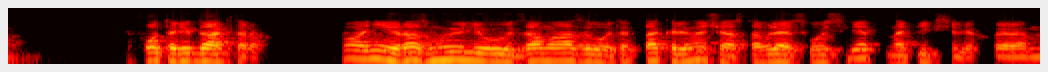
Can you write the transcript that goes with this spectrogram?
фоторедакторов ну, они размыливают, замазывают, это так или иначе оставляют свой след на пикселях, э,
